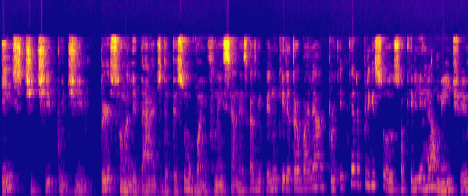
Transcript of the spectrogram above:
este tipo de personalidade da pessoa vai influenciar nesse caso, porque ele não queria trabalhar, porque era preguiçoso, só queria realmente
